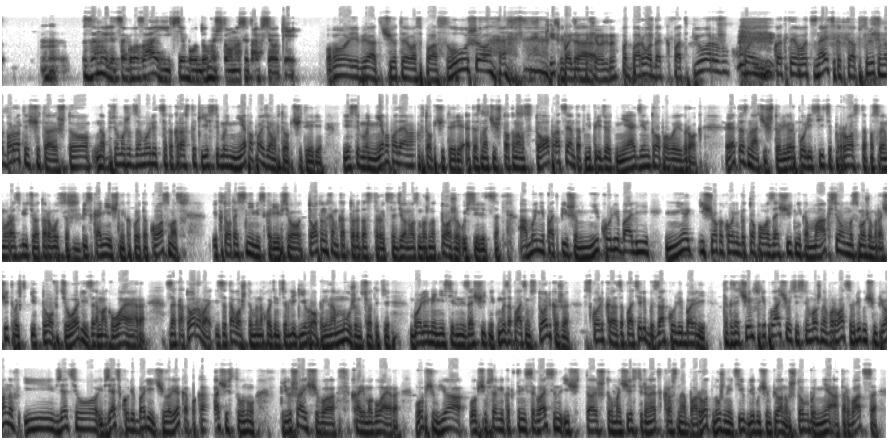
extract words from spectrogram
замылится глаза, и все будут думать, что у нас и так все окей. Ой, ребят, что-то я вас послушал. И спать захотелось, да? Подбородок подпер рукой. Как-то вот, знаете, как-то абсолютно наоборот я считаю, что на все может замолиться как раз-таки, если мы не попадем в топ-4. Если мы не попадаем в топ-4, это значит, что к нам 100% не придет ни один топовый игрок. Это значит, что Ливерпуль и Сити просто по своему развитию оторвутся в бесконечный какой-то космос, и кто-то с ними, скорее всего. Тоттенхэм, который достроит стадион, возможно, тоже усилится. А мы не подпишем ни Кулибали, ни еще какого-нибудь топового защитника. Максимум мы сможем рассчитывать и то в теории за Магуайра, за которого, из-за того, что мы находимся в Лиге Европы, и нам нужен все-таки более-менее сильный защитник, мы заплатим столько же, сколько заплатили бы за Кулибали. Так зачем переплачивать, если можно ворваться в Лигу чемпионов и взять его, и взять Кулибали, человека по качеству, ну, превышающего Харри Магуайра? В общем, я, в общем, с вами как-то не согласен и считаю, что Манчестер Юнайтед как раз наоборот нужно идти в Лигу чемпионов, чтобы не оторваться,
